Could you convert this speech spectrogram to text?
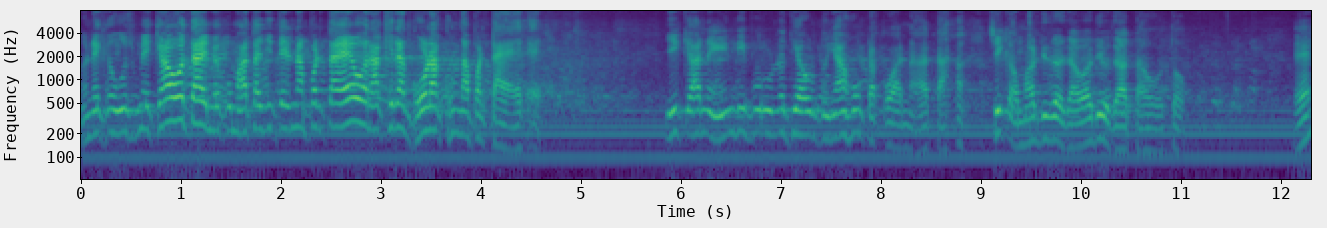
મને કે ઉસમે ક્યાં હોતા હે? મેં કહું માતાજી તેરના પડતા હે ઓર આખી રાત ઘોડા ખૂનના પડતા હે. એ કે હિન્દી પૂરું નથી આવડતું ત્યાં શું ટકવાના હતા? શીખ મારી દીધા જવા દો જાતા હો તો. હે?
